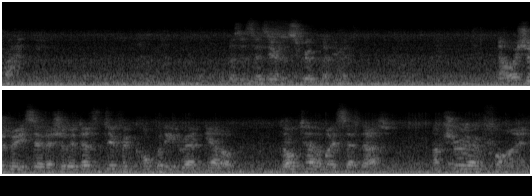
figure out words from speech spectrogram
crap. As it says here in the script anyway. No, I shouldn't really say that, should I? That's a different company, red and yellow. Don't tell them I said that. I'm sure they're fine.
